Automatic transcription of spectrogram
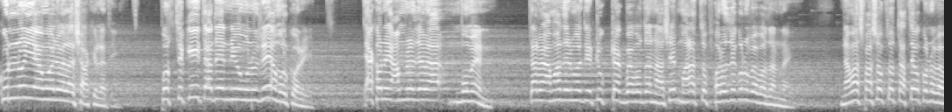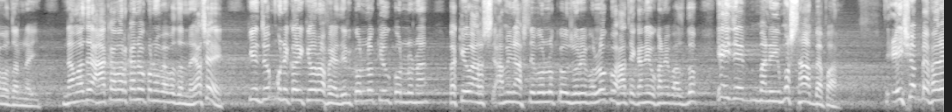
কুল্লই আমলওয়ালা শাকিলাতি প্রত্যেকেই তাদের নিয়ম অনুযায়ী আমল করে। এখন আমরা যারা মোমেন, তারা আমাদের মধ্যে টুকটাক ব্যবধান আছে মারাত্মক ফরজে কোনো ব্যবধান নাই। নামাজ পাশক তো তাতেও কোনো ব্যবধান নাই। নামাজে আঁকা মার্কানেও কোনো ব্যবধান নাই আছে কিন্তু মনে করি কেউ রফেয়া দিন করল, কেউ করল না, বা কেউ আস আমি আসতে বলল, কেউ জোরে বলল, কেউ হাত এখানে ওখানে বাঁচলো এই যে মানে মোস্তাহাব ব্যাপার এইসব ব্যাপারে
